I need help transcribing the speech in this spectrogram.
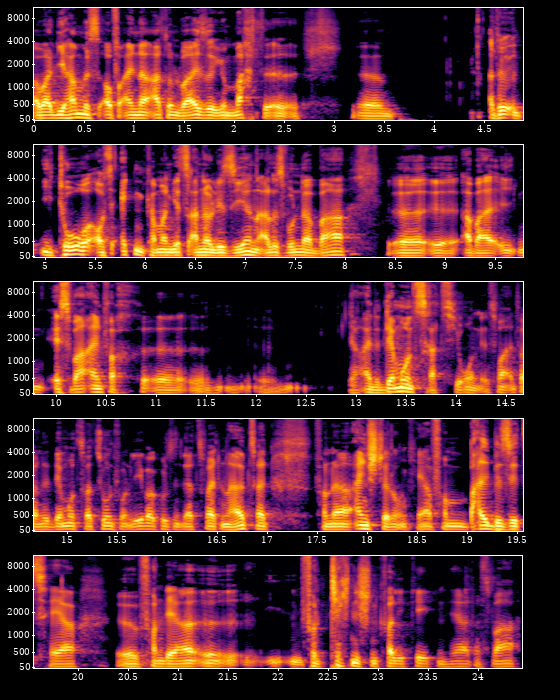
Aber die haben es auf eine Art und Weise gemacht. Äh, äh, also die Tore aus Ecken kann man jetzt analysieren, alles wunderbar. Äh, äh, aber es war einfach äh, äh, ja, eine Demonstration. Es war einfach eine Demonstration von Leverkusen in der zweiten Halbzeit, von der Einstellung her, vom Ballbesitz her, äh, von der, von technischen Qualitäten her. Das war,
